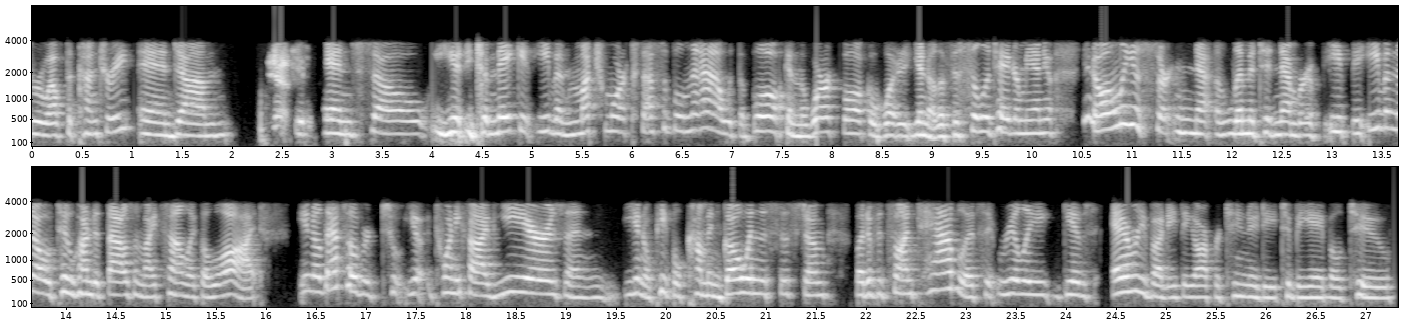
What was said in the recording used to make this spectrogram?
throughout the country. And um, Yes. And so you, to make it even much more accessible now with the book and the workbook or what, you know, the facilitator manual, you know, only a certain ne- limited number of, even though 200,000 might sound like a lot, you know, that's over two, 25 years and, you know, people come and go in the system. But if it's on tablets, it really gives everybody the opportunity to be able to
